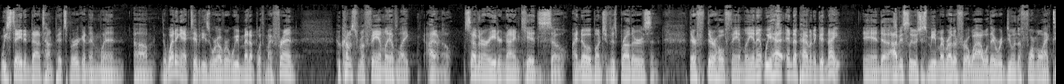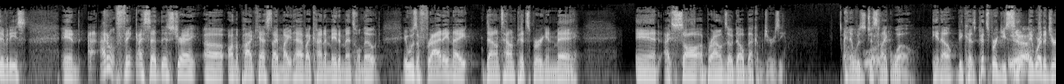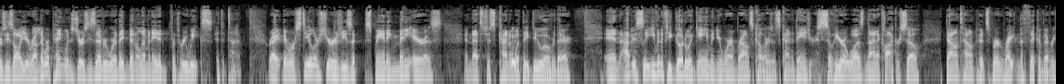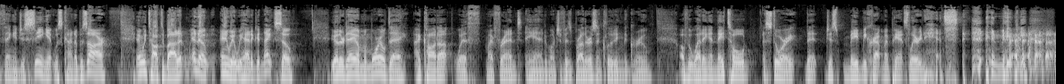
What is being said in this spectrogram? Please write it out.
We stayed in downtown Pittsburgh. And then when um, the wedding activities were over, we met up with my friend who comes from a family of like, I don't know, seven or eight or nine kids. So I know a bunch of his brothers and their their whole family. And it, we had end up having a good night. And uh, obviously, it was just me and my brother for a while while they were doing the formal activities. And I, I don't think I said this, Dre, uh, on the podcast. I might have. I kind of made a mental note. It was a Friday night downtown Pittsburgh in May, and I saw a Browns Odell Beckham jersey, and it oh, was just like, whoa, you know, because Pittsburgh, you see, Yeah. they wear the jerseys all year round. There were Penguins jerseys everywhere. They'd been eliminated for three weeks at the time, right? There were Steelers jerseys spanning many eras, and that's just kind of what they do over there. And obviously, even if you go to a game and you're wearing Browns colors, it's kind of dangerous. So here it was, nine o'clock or so, downtown Pittsburgh, right in the thick of everything, and just seeing it was kind of bizarre. And we talked about it. And uh, anyway, we had a good night. So the other day on Memorial Day, I caught up with my friend and a bunch of his brothers, including the groom of the wedding, and they told a story that just made me crap my pants, Larry Nance, and made me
